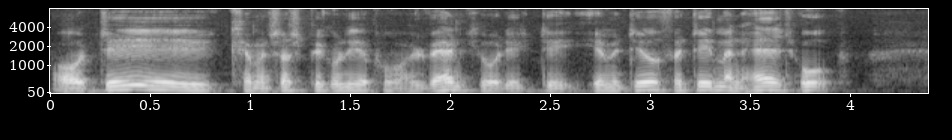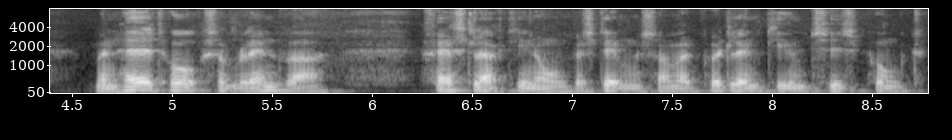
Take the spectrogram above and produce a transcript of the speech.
Og det kan man så spekulere på, hvorfor verden gjorde det ikke det. Jamen det var fordi, man havde et håb. Man havde et håb, som blandt var fastlagt i nogle bestemmelser om, at på et eller andet givet tidspunkt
